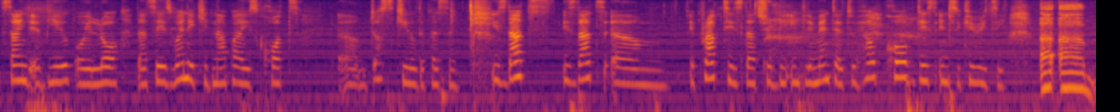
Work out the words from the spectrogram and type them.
signed a bill or a law that says when a kidnapper is caught, um, just kill the person. Is that is that um, a practice that should be implemented to help curb this insecurity? Uh, um,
